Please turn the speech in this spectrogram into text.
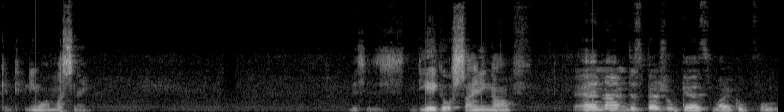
continue on listening. This is Diego signing off. And I'm the special guest, Michael Fu.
